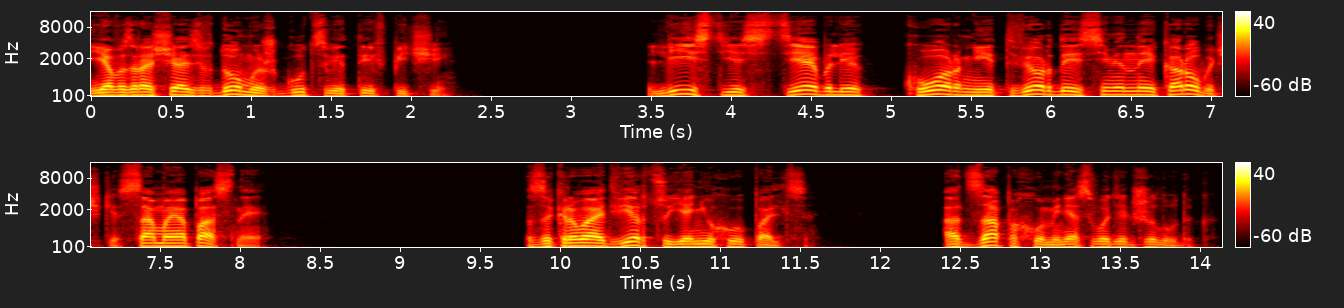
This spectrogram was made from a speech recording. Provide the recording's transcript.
Я возвращаюсь в дом и жгу цветы в печи. Листья, стебли, корни и твердые семенные коробочки, самые опасные. Закрывая дверцу, я нюхаю пальцы. От запаха у меня сводит желудок.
